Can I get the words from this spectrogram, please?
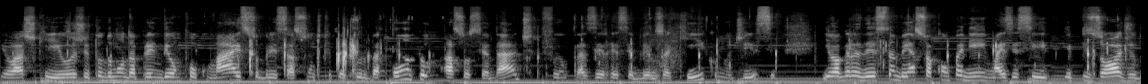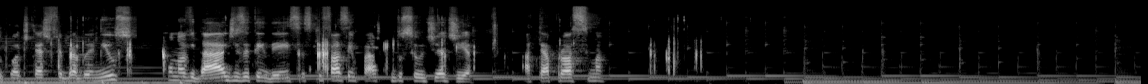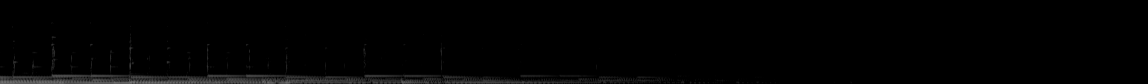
Eu acho que hoje todo mundo aprendeu um pouco mais sobre esse assunto que perturba tanto a sociedade. Foi um prazer recebê-los aqui, como eu disse. E eu agradeço também a sua companhia em mais esse episódio do podcast Febraban News, com novidades e tendências que fazem parte do seu dia a dia. Até a próxima.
